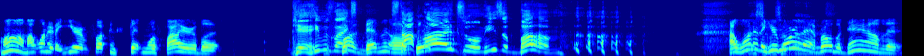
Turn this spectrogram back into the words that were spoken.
bum. I wanted to hear him fucking spit more fire, but Yeah, he was like, fuck Devin. Uh, stop Bill, lying to him. He's a bum. I wanted to hear more of that, bro. But damn, that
